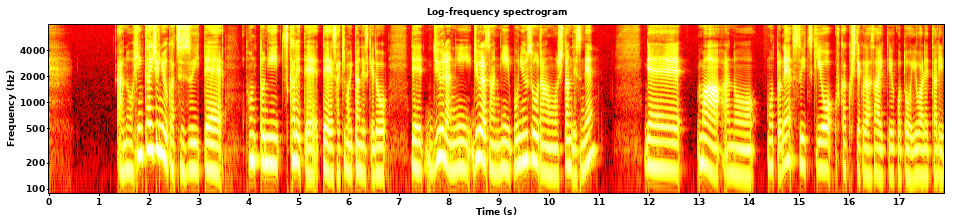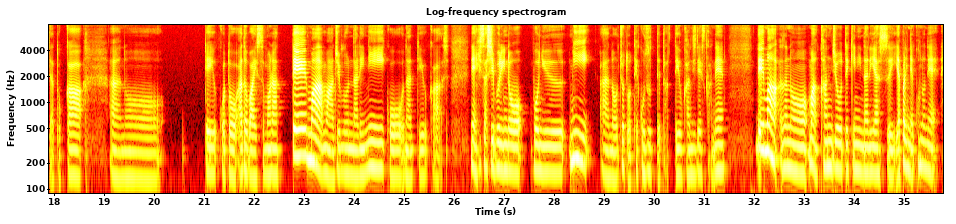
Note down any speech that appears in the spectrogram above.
あの頻回授乳が続いて本当に疲れててさっきも言ったんですけどでジューラにジューラさんに母乳相談をしたんですね。でまああのもっとね吸い付きを深くしてくださいっていうことを言われたりだとかあのっていうことをアドバイスもらってまあまあ自分なりにこうなんていうか、ね、久しぶりの母乳にあのちょっと手こずってたっていう感じですかね。でまああのまあ感情的になりやすいやっぱりねこのね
